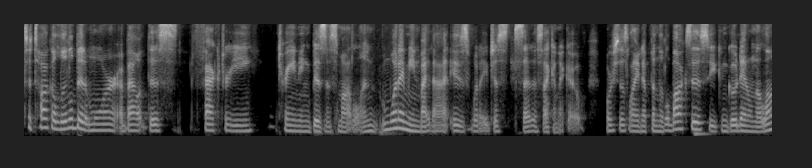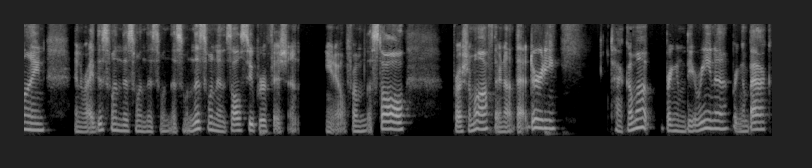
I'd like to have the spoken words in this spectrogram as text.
To talk a little bit more about this factory training business model. And what I mean by that is what I just said a second ago. Horses lined up in little boxes so you can go down the line and ride this one, this one, this one, this one, this one, and it's all super efficient. You know, from the stall, brush them off, they're not that dirty, tack them up, bring them to the arena, bring them back,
